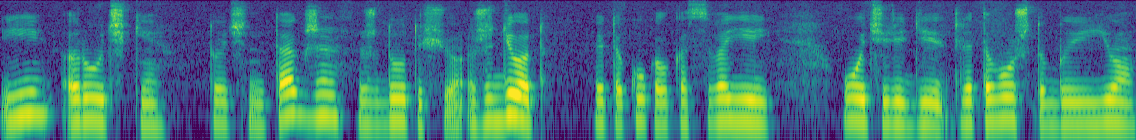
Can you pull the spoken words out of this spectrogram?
И ручки точно так же ждут еще. Ждет эта куколка своей очереди для того, чтобы ее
